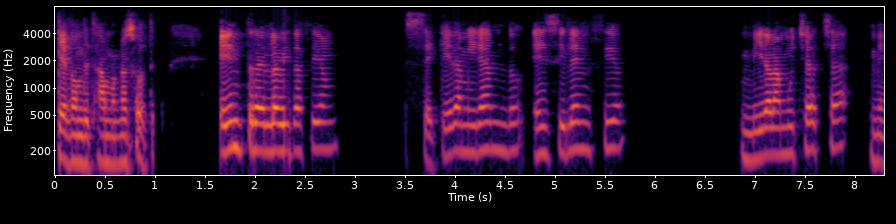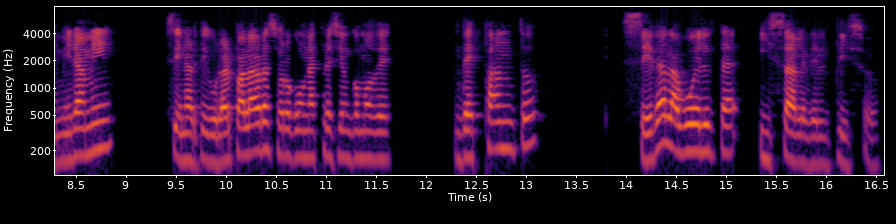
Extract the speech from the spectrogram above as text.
que es donde estamos nosotros. Entra en la habitación, se queda mirando en silencio, mira a la muchacha, me mira a mí, sin articular palabras, solo con una expresión como de, de espanto, se da la vuelta y sale del piso.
